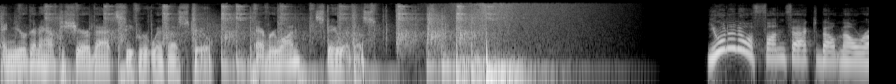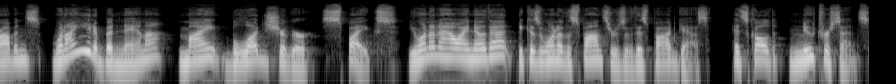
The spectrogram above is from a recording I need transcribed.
and you're going to have to share that secret with us too. Everyone, stay with us. You want to know a fun fact about Mel Robbins? When I eat a banana, my blood sugar spikes. You want to know how I know that? Because of one of the sponsors of this podcast. It's called NutriSense.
